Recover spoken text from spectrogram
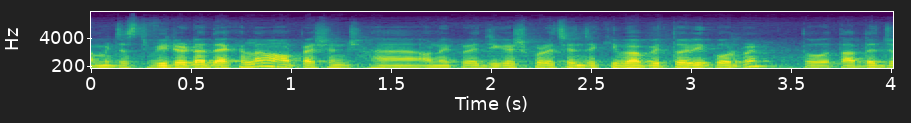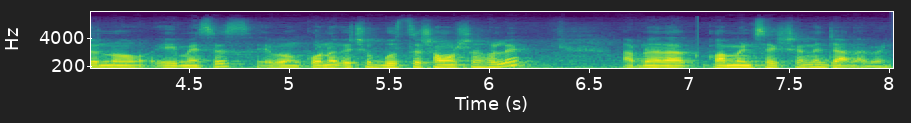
আমি জাস্ট ভিডিওটা দেখালাম, আমার পেশেন্ট অনেকে জিজ্ঞেস করেছেন যে কীভাবে তৈরি করবেন। তো তাদের জন্য এই মেসেজ এবং কোনো কিছু বুঝতে সমস্যা হলে আপনারা কমেন্ট সেকশনে জানাবেন।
